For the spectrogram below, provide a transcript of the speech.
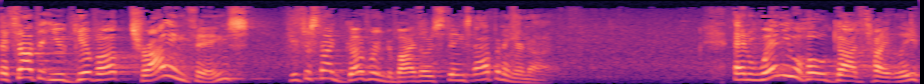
It's not that you give up trying things, you're just not governed by those things happening or not. And when you hold God tightly,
